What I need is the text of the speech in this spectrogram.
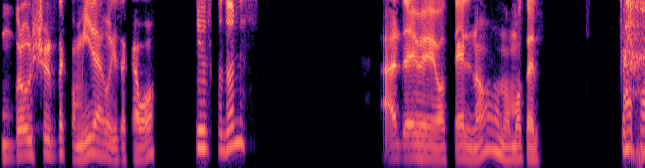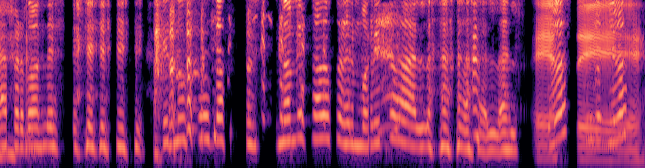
un brochure de comida, güey, se acabó. ¿Y los condones? Ah, de hotel, ¿no? No motel. Ah, perdón, este, no, no, me he dejado con el morrito al, al, este...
